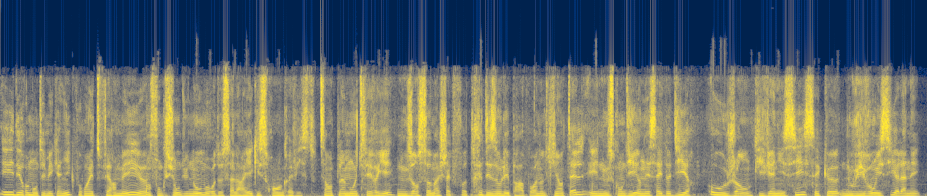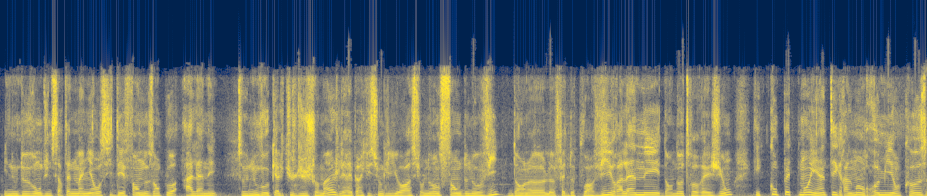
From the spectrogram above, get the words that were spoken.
et des remontées mécaniques pourront être fermées euh, en fonction du nombre de salariés qui seront en gréviste. C'est en plein mois de février. Nous en sommes à chaque fois très désolés par rapport à notre clientèle. Et nous, ce qu'on dit, on essaye de dire aux gens qui viennent ici, c'est que nous vivons ici à l'année. Et nous devons d'une certaine manière aussi défendre nos emplois à l'année. Ce nouveau calcul du chômage, les répercussions qu'il y aura sur l'ensemble de nos vies, dans le, le fait de pouvoir vivre à l'année dans notre région, est complètement et intégralement remis en cause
